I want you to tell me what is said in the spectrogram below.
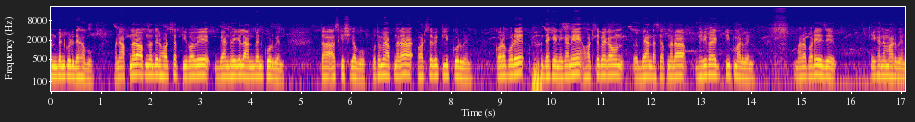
আনব্যান করে দেখাবো। মানে আপনারা আপনাদের হোয়াটসঅ্যাপ কীভাবে ব্যান্ড হয়ে গেলে আনব্যান করবেন, তা আজকে শেখাবো। প্রথমে আপনারা হোয়াটসঅ্যাপে ক্লিক করবেন। করার পরে দেখেন এখানে হোয়াটসঅ্যাপ অ্যাকাউন্ট ব্যান্ড আছে, আপনারা ভেরিফাইড টিপ মারবেন। মারার পরে এই যে এখানে মারবেন।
